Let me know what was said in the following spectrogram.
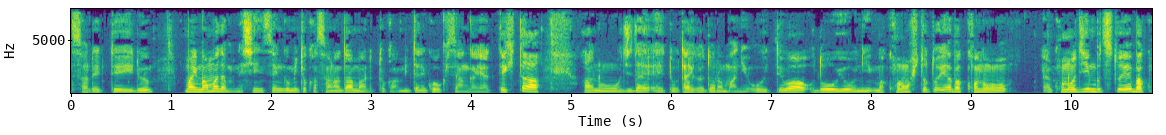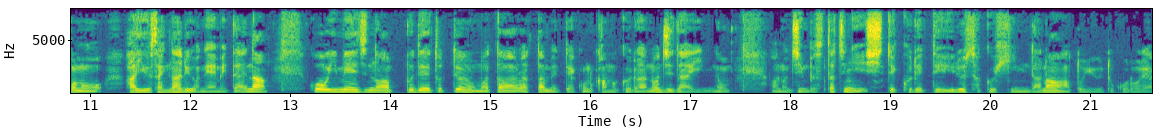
されている、まあ今までもね、新選組とか真田丸とか三谷幸喜さんがやってきた、あの、時代、えっ、ー、と、大河ドラマにおいては同様に、まあこの人といえばこの、この人物といえばこの俳優さんになるよね、みたいな、こうイメージのアップデートっていうのをまた改めてこの鎌倉の時代のあの人物たちにしてくれている作品だなというところで、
